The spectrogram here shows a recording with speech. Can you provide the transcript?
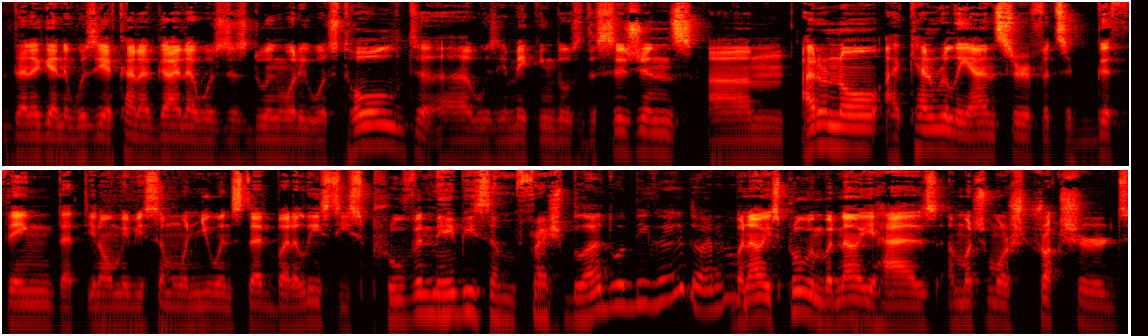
then again, was he a kind of guy that was just doing what he was told? Uh, was he making those decisions? Um, I don't know. I can't really answer if it's a good thing that you know maybe someone new instead, but at least he's proven. Maybe some fresh blood would be good. I don't know. But now he's proven. But now he has a much more structured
